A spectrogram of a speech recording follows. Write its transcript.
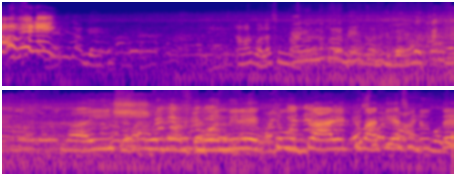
যাবি নি আমার গলা শুনতে আনন্দ করে বের করে দিবে গাইস মন্দিরে একটু আর একটু বাকি আছে ঢুকতে।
